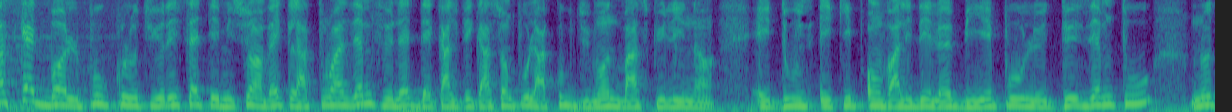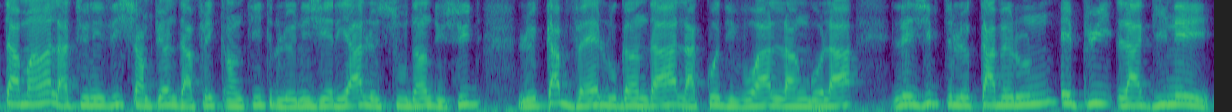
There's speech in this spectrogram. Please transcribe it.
basketball pour clôturer cette émission avec la troisième fenêtre des qualifications pour la Coupe du Monde masculine. Et 12 équipes ont validé leur billet pour le deuxième tour, notamment la Tunisie championne d'Afrique en titre, le Nigeria, le Soudan du Sud, le Cap Vert, l'Ouganda, la Côte d'Ivoire, l'Angola, l'Égypte, le Cameroun et puis la Guinée.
